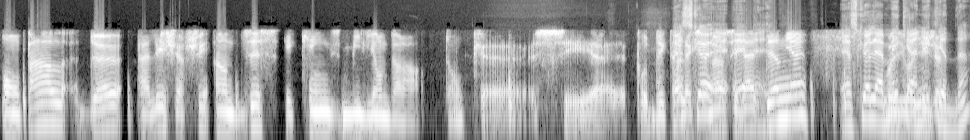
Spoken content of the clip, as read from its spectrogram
on parle de aller chercher entre 10 et 15 millions de dollars. Donc, euh, c'est euh, pour des collectionneurs, c'est la dernière. Est-ce que la mécanique est dedans?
